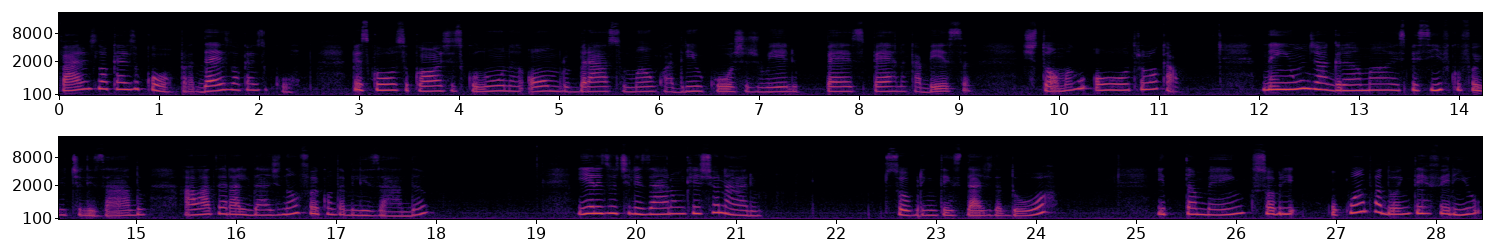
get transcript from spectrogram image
vários locais do corpo, para 10 locais do corpo: pescoço, costas, coluna, ombro, braço, mão, quadril, coxa, joelho, pés, perna, cabeça, estômago ou outro local. Nenhum diagrama específico foi utilizado, a lateralidade não foi contabilizada e eles utilizaram um questionário sobre intensidade da dor e também sobre o quanto a dor interferiu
